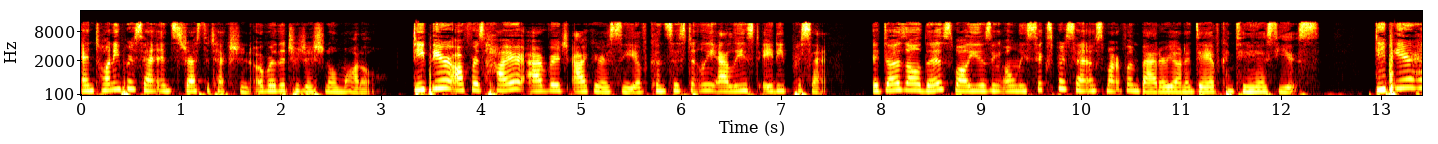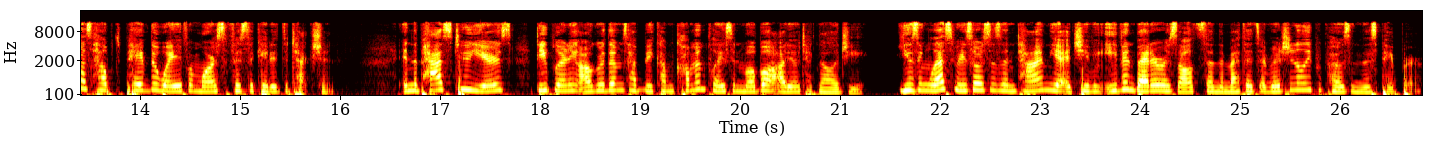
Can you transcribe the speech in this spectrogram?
and 20% in stress detection over the traditional model. DeepEar offers higher average accuracy of consistently at least 80%. It does all this while using only 6% of smartphone battery on a day of continuous use. DeepEar has helped pave the way for more sophisticated detection. In the past two years, deep learning algorithms have become commonplace in mobile audio technology, using less resources and time yet achieving even better results than the methods originally proposed in this paper.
